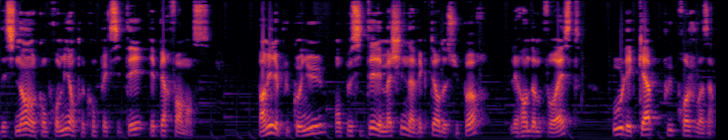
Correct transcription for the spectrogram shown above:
dessinant un compromis entre complexité et performance. Parmi les plus connus, on peut citer les machines à vecteurs de support, les random forest ou les caps plus proches voisins.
